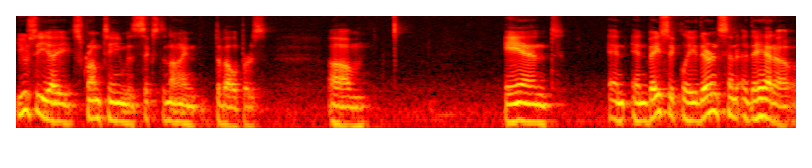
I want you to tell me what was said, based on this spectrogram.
Usually, a Scrum team is six to nine developers. Um, and and and basically, their incentive, they had a,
